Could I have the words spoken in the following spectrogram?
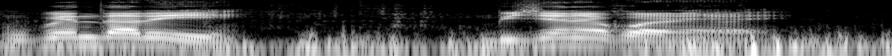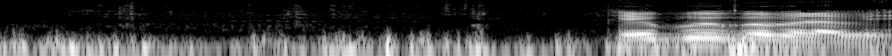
উপেনদারই বিছনে করে নি ভাই। ফেব্রুয়ারি করে বেড়াবে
